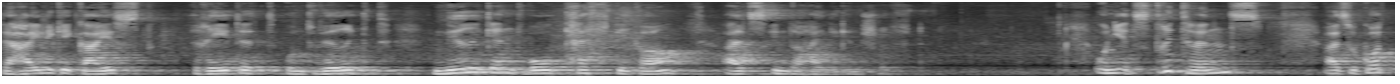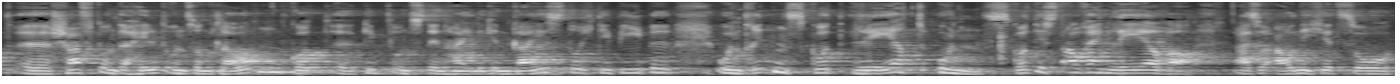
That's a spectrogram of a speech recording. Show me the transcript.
der Heilige Geist redet und wirkt nirgendwo kräftiger als in der Heiligen Schrift. Und jetzt drittens, also Gott äh, schafft und erhält unseren Glauben, Gott äh, gibt uns den Heiligen Geist durch die Bibel und drittens, Gott lehrt uns. Gott ist auch ein Lehrer, also auch nicht jetzt so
